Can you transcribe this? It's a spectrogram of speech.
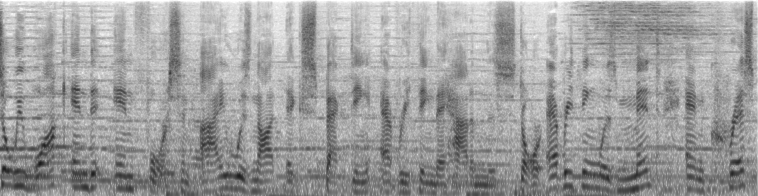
So we walk into Enforce and I was not expecting everything they had in this store. Everything was mint and crisp.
